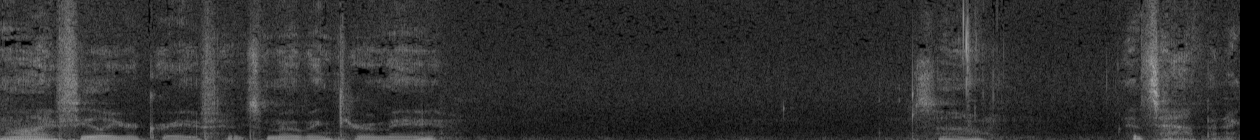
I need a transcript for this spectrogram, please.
Well, I feel your grief. It's moving through me. So, it's happening.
